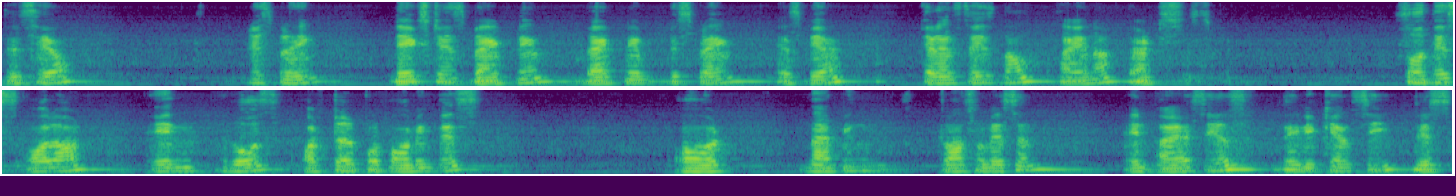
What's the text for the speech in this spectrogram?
this here displaying next is bank name bank name displaying SBI currency is now INR that's displaying. so this all are in rows after performing this or mapping transformation in IICS then you can see this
